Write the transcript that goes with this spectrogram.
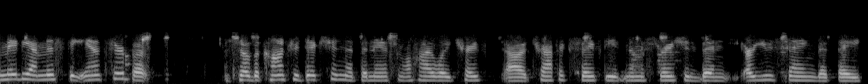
maybe I missed the answer, but so the contradiction that the National Highway Tra- uh, Traffic Safety Administration, then are you saying that they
